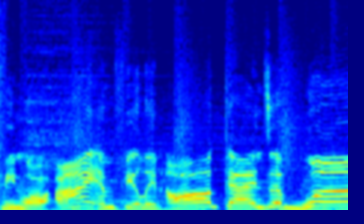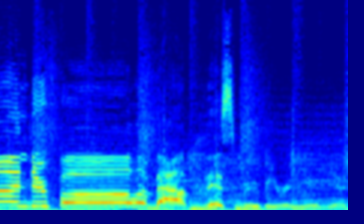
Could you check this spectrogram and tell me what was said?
Meanwhile, I am feeling all kinds of wonderful about this movie reunion.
